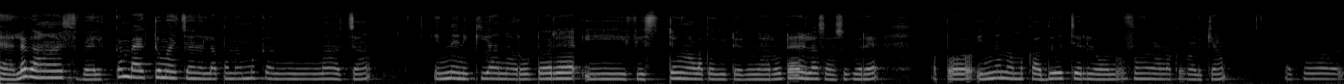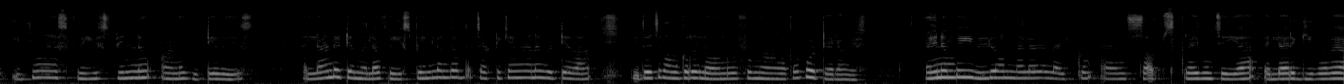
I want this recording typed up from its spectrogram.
Hello guys welcome back to my channel അപ്പോൾ നമുക്ക് എന്താ വെച്ചാൽ ഇന്ന് എനിക്ക് ആ നെറൂട്ടോരെ ഈ ഫിസ്റ്റിങ്ങുകളൊക്കെ കിട്ടിയിരുന്നു. നെറൂട്ടോരല്ല സസുകുരെ അപ്പോൾ ഇന്ന് നമുക്ക് അത് വെച്ചൊരു ലോൺ റൂഫുകളൊക്കെ കളിക്കാം. അപ്പോൾ ഇന്ന് ഫ്രീ സ്പിന്നിൽ ആണ് കിട്ടിയത് ഈസ് അല്ലാണ്ട് കിട്ടിയൊന്നുമല്ല. ഫ്രീ സ്പിന്നിൽ എന്താ ചട്ടിക്കെങ്ങാനും കിട്ടിയതാണ് ഇത് വെച്ച് നമുക്കൊരു ലോൺ റൂഫും കാണാനൊക്കെ പോയിട്ട് വരാം അതിനുമുമ്പ് അതിന് ഈ വീഡിയോ നല്ല ലൈക്കും ആൻഡ് സബ്സ്ക്രൈബും ചെയ്യുക. എല്ലാവരും ഗിവ് അവേ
